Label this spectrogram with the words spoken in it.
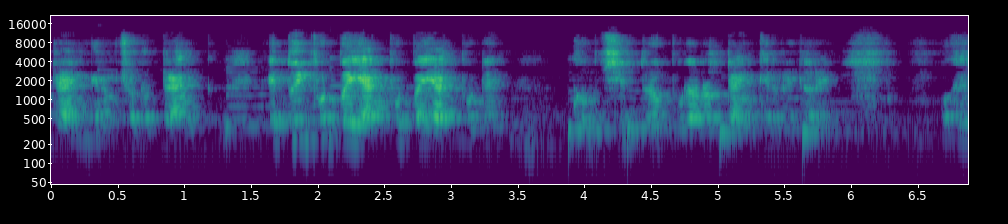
ট্যাঙ্ক এরকম ছোট ট্যাঙ্ক এই দুই ফুট বাই এক ফুট বাই এক ফুটের খুব ছিদ্র পুরানো ট্যাঙ্কের ভিতরে ওকে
